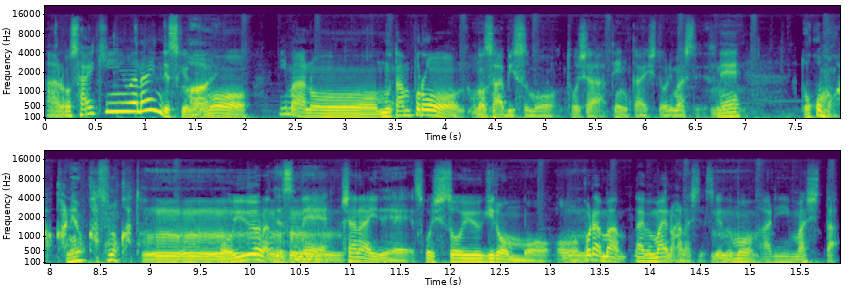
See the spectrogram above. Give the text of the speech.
あの最近はないんですけれども、今あの無担保ローンのサービスも当社展開しておりましてですね、ドコモが金を貸すのかと。いうようなですねうん社内で少しそういう議論もうん。これはまあだいぶ前の話ですけれどもありました。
